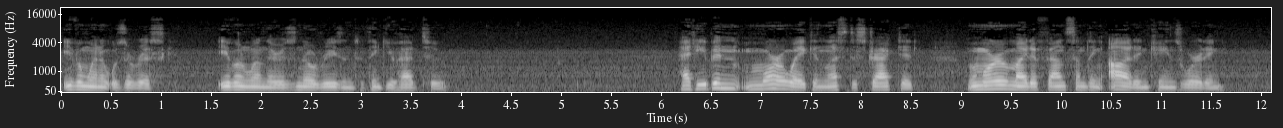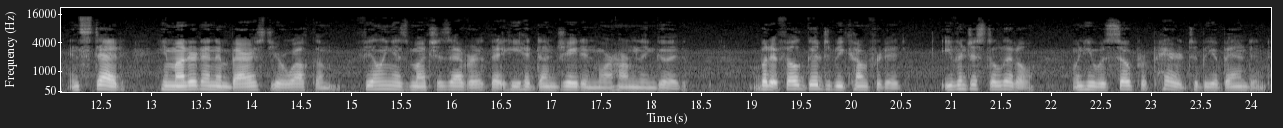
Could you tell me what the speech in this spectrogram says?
even when it was a risk, even when there is no reason to think you had to. Had he been more awake and less distracted, Mamoru might have found something odd in Kane's wording. Instead, He muttered an embarrassed you're welcome, feeling as much as ever that he had done Jaden more harm than good. But it felt good to be comforted, even just a little, when he was so prepared to be abandoned.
